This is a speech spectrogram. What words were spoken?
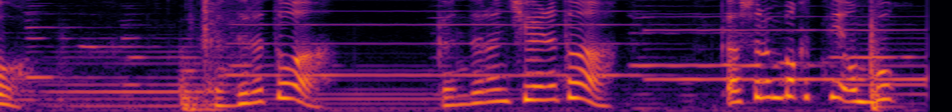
Oh, ganda na to ah. Ganda ng chair na to ah. Kaso lang bakit may umbok?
